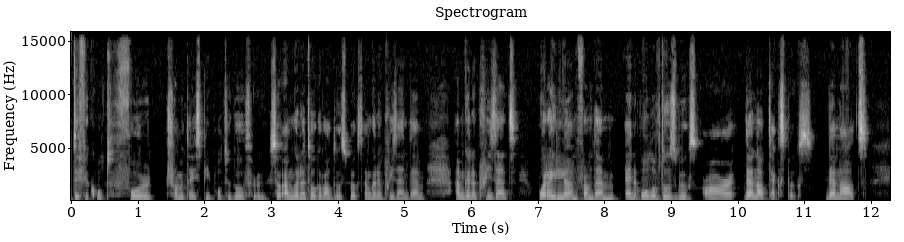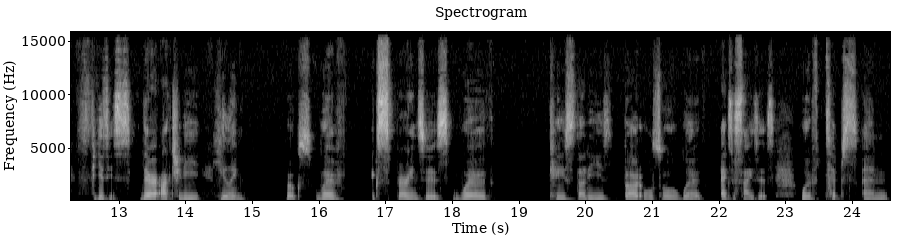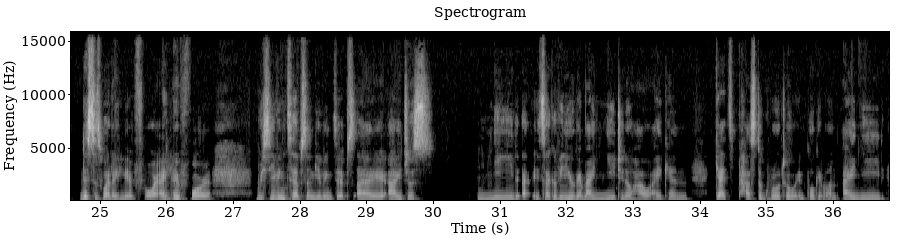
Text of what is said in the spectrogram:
difficult for traumatized people to go through. So I'm going to talk about those books. I'm going to present them. I'm going to present what I learned from them and all of those books are they're not textbooks. They're not theses. They're actually healing books with experiences, with case studies, but also with exercises, with tips. And this is what I live for. I live for receiving tips and giving tips. I, I just need, it's like a video game. I need to know how I can get past the grotto in Pokemon. I need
